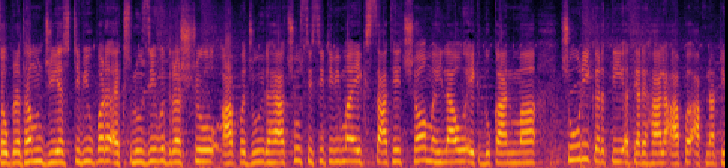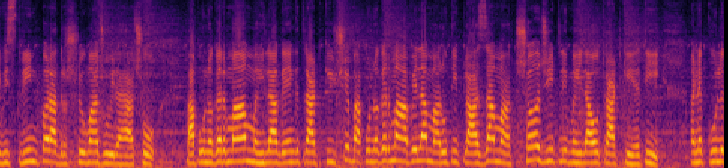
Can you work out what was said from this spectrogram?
સૌપ્રથમ જીએસટીવી ઉપર એક્સક્લુઝિવ દ્રશ્યો આપ જોઈ રહ્યા છો. સીસીટીવીમાં એક સાથે છ મહિલાઓ એક દુકાનમાં ચોરી કરતી અત્યારે હાલ આપ આપના ટીવી સ્ક્રીન પર આ દ્રશ્યોમાં જોઈ રહ્યા છો. બાપુનગરમાં મહિલા ગેંગ ત્રાટકી છે. બાપુનગરમાં આવેલા મારુતિ પ્લાઝામાં છ જેટલી મહિલાઓ ત્રાટકી હતી અને કુલ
